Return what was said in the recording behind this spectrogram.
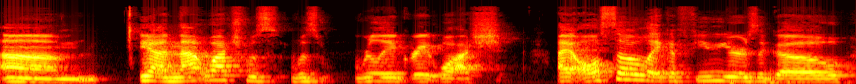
um, yeah, and that watch was was really a great watch. I also like a few years ago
